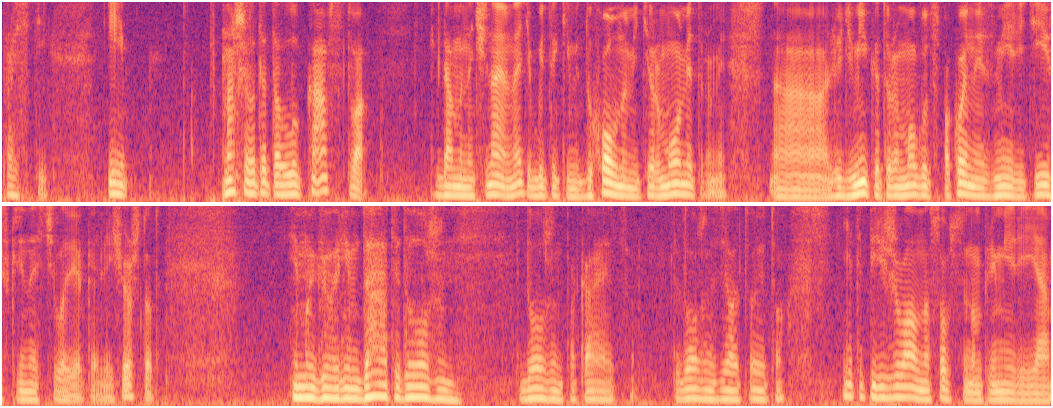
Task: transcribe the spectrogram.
прости. И наше вот это лукавство, когда мы начинаем, знаете, быть такими духовными термометрами, а, людьми, которые могут спокойно измерить искренность человека или еще что-то. И мы говорим, да, ты должен, ты должен покаяться, ты должен сделать то и то. Я это переживал на собственном примере. Я,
